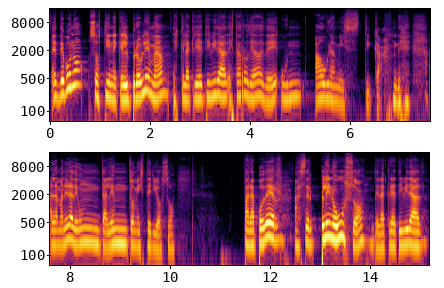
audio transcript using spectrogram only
Eh, de Bono sostiene que el problema es que la creatividad está rodeada de un aura mística, a la manera de un talento misterioso. Para poder hacer pleno uso de la creatividad,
